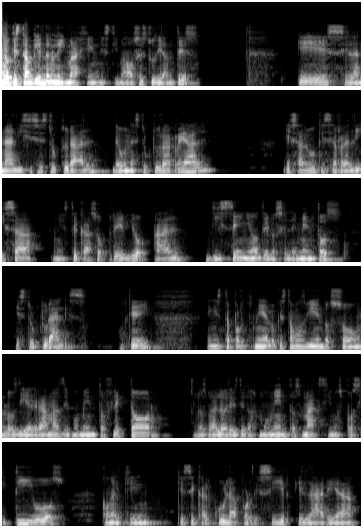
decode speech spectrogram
Lo que están viendo en la imagen, estimados estudiantes, es el análisis estructural de una estructura real. Es algo que se realiza, en este caso, previo al diseño de los elementos estructurales. En esta oportunidad lo que estamos viendo son los diagramas de momento flector, los valores de los momentos máximos positivos, con el que, que se calcula, por decir, el área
